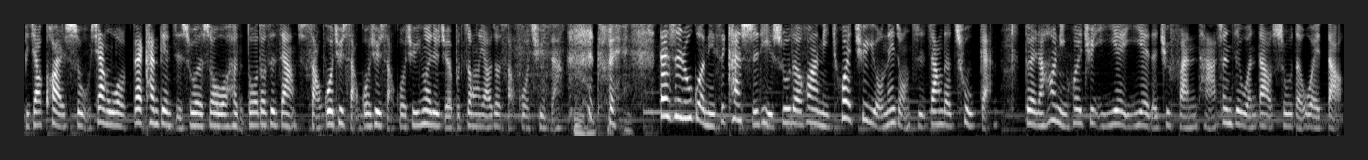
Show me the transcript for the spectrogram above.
比较快速。像我在看电子书的时候，我很多都是这样扫过去、扫过去、扫过去，因为就觉得不重要就扫过去这样。对，但是如果你是看实体书的话，你会去有那种纸张的触感，对，然后你会去一页一页的去翻它，甚至闻到书的味道。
